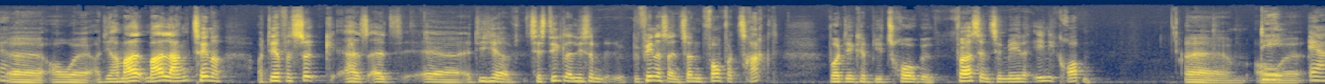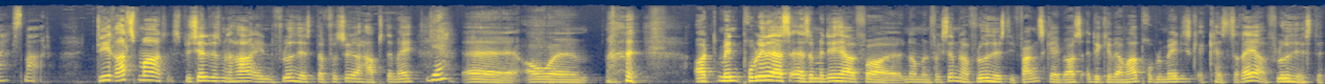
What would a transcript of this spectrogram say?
Ja. Øh, og, øh, og de har meget, meget lange tænder, og derfor så, altså, at, øh, at de her testikler ligesom befinder sig i en sådan form for trakt, hvor den kan blive trukket 40 cm ind i kroppen. Øh, og, Det øh, er smart. det er ret smart, specielt hvis man har en flodhest, der forsøger at hapse dem af. Ja. Øh, og, øh, og, men problemet er altså- med det her, for når man for eksempel har flodheste i fangenskab også, at det kan være meget problematisk at kastrere flodheste.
